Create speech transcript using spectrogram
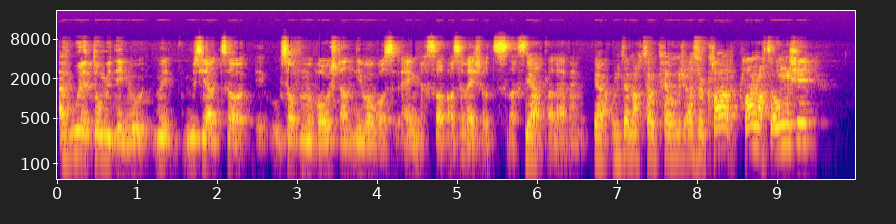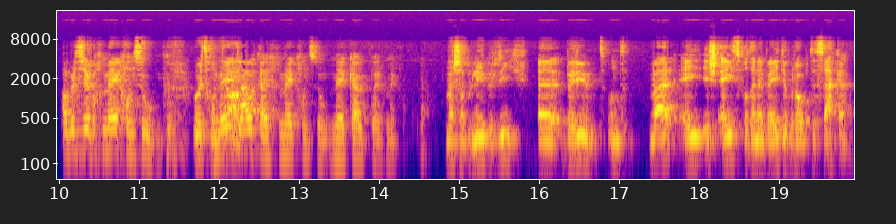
ein hure dumme Ding, weil wir, wir sind halt so, so auf einem Wohlstandniveau, wo es eigentlich so, also weißt du, das nach Ja. Leben. Ja, und dann macht es halt keinen Unterschied. Also klar, klar macht es einen Unterschied, aber es ist einfach mehr Konsum. Mehr Geld gleich mehr Konsum. Mehr Geld gleich mehr Konsum. Ja. wärst du aber lieber reich, äh, berühmt und wer ist eins von diesen beiden überhaupt ein Sagen?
